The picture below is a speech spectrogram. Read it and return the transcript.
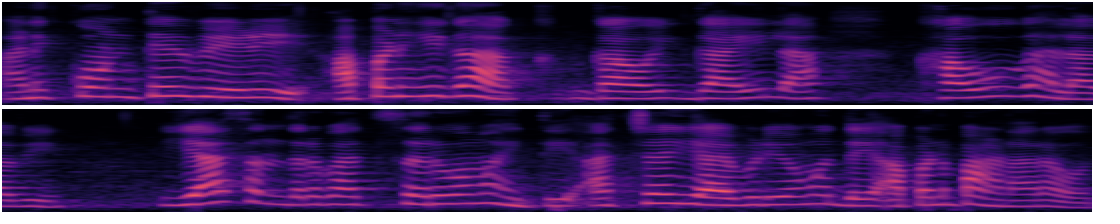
आणि कोणत्या वेळी आपण ही घा गाई गाईला खाऊ घालावी? या संदर्भात सर्व माहिती आजच्या या व्हिडिओमध्ये आपण पाहणार आहोत.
